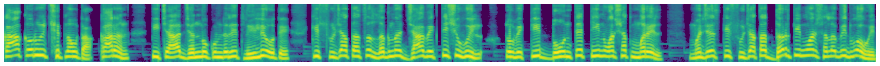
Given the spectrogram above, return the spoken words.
का करू इच्छित नव्हता? कारण तिच्या जन्मकुंडलीत लिहिले होते की सुजाताचं लग्न ज्या व्यक्तीशी होईल तो व्यक्ती दोन ते तीन वर्षात मरेल. म्हणजेच ती सुजाता दर तीन वर्षाला विधवा होईल.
